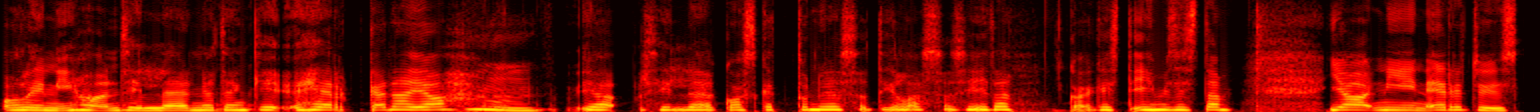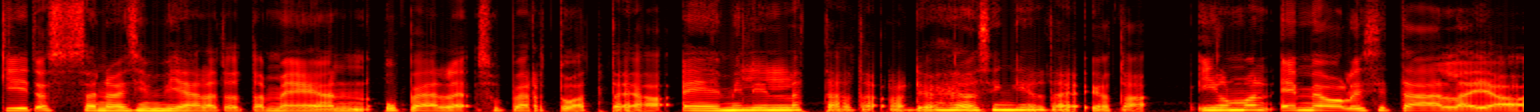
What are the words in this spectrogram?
olin ihan silleen jotenkin herkkänä ja, mm. ja silleen koskettuneessa tilassa siitä kaikista ihmisistä. Ja niin erityiskiitos sanoisin vielä tota meidän upealle supertuottaja Emilille täältä Radio Helsingiltä, jota ilman emme olisi täällä ja,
